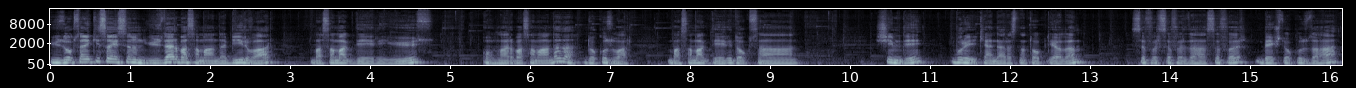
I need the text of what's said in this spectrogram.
192 sayısının yüzler basamağında 1 var. Basamak değeri 100. Onlar basamağında da 9 var. Basamak değeri 90. Şimdi burayı kendi arasında toplayalım. 0 0 daha 0, 5 9 daha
